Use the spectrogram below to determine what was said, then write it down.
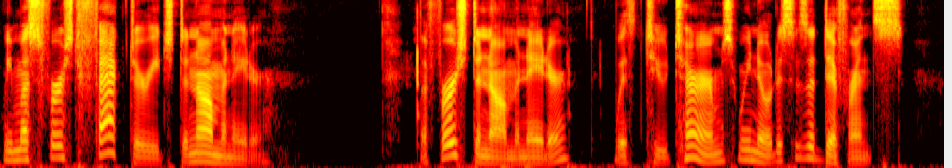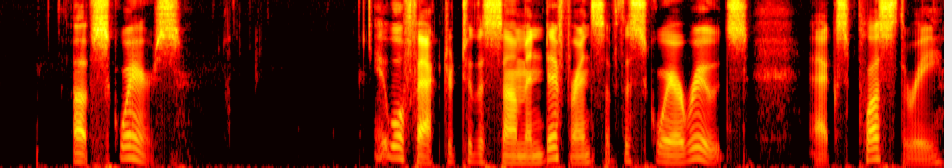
we must first factor each denominator. The first denominator, with two terms, we notice is a difference of squares it will factor to the sum and difference of the square roots, x plus 3,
